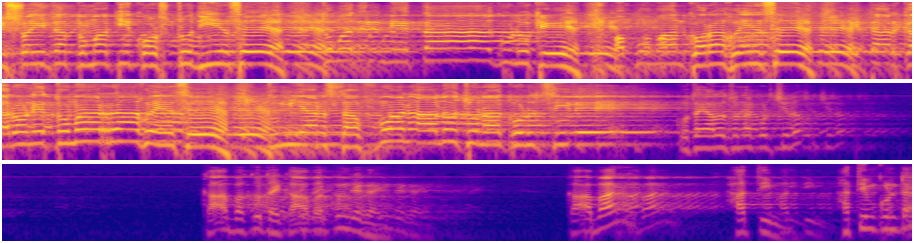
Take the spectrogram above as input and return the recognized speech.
বিষয়টা তোমাকে কষ্ট দিয়েছে। তোমাদের নেতাগুলোকে অপমান করা হয়েছে। এটার কারণে তোমার রাগ হয়েছে। তুমি আর সাফওয়ান আলোচনা করছিলে। কোথায় আলোচনা করছিল? কোথায়? কোন জায়গায়? কাবার? হাতিম। হাতিম। কোনটা?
